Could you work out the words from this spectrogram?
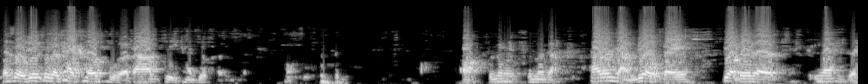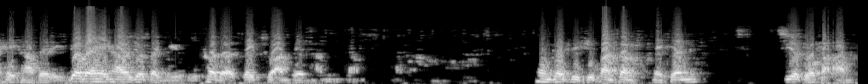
但是我觉得这个太科普了，大家自己看就可以了。哦，顺便顺便讲，他们讲六杯，六杯的应该是指黑咖啡的，六杯黑咖啡就等于五克的 d e x t r 这样。那你可以自己去换算每天吸了多少安。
